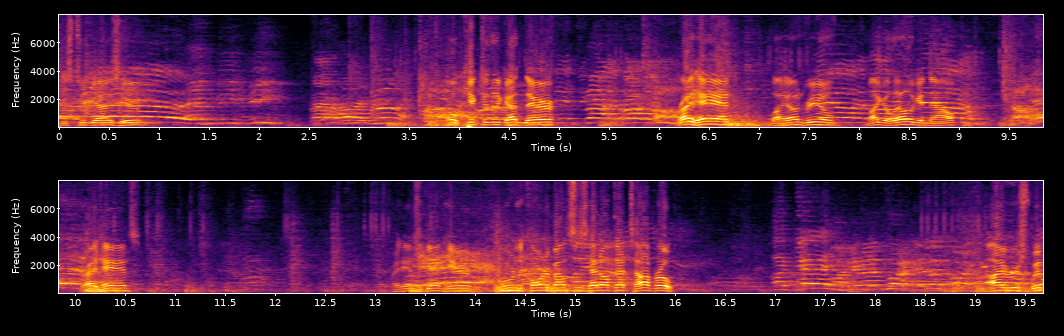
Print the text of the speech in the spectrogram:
These two guys here. Oh, kick to the gut there. Right hand by Unreal. Michael Elgin now. Right hands. Right hands again here. Over in the corner, bounces his head off that top rope. Irish whip.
